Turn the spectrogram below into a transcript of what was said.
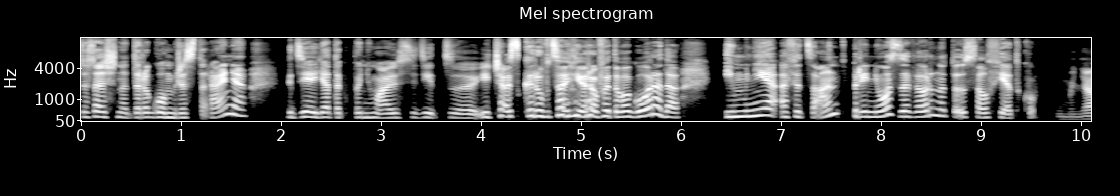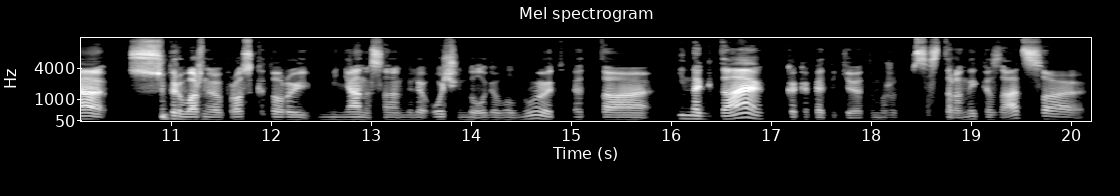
в достаточно дорогом ресторане, где, я так понимаю, сидит э, и часть коррупционеров этого города, и мне официант принес завернутую салфетку. У меня супер важный вопрос, который меня на самом деле очень долго волнует. Это иногда, как опять-таки это может со стороны казаться,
